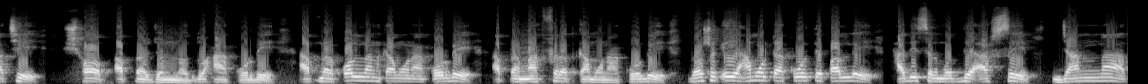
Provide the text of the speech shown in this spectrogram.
আছে সব আপনার জন্য দোয়া করবে, আপনার কল্যাণ কামনা করবে, আপনার মাগফেরাত কামনা করবে। দর্শক, এই আমলটা করতে পারলে হাদিসের মধ্যে আসছে, জান্নাত,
